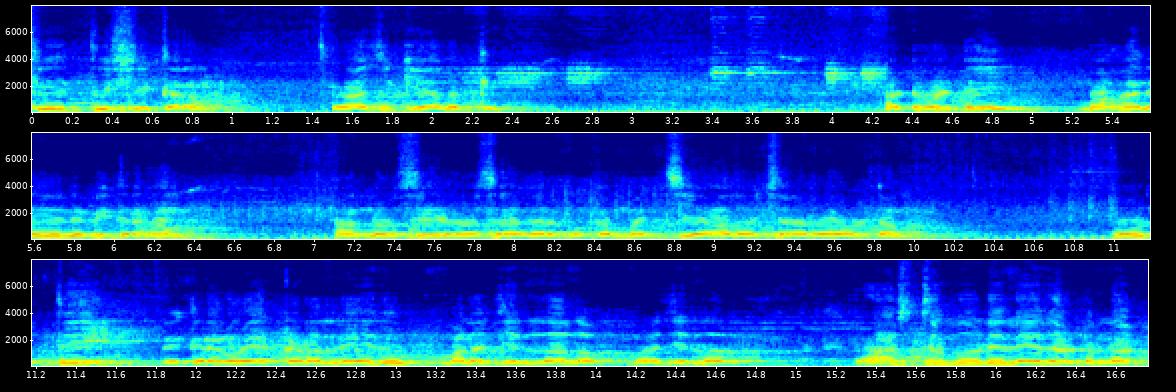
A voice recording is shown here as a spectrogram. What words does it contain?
కీర్తి శిఖరం రాజకీయాలకి. అటువంటి మహనీయుని విగ్రహం అన్నం శ్రీనివాసరావు గారికి ఒక మంచి ఆలోచన రావటం పూర్తి విగ్రహం ఎక్కడ లేదు మన జిల్లాలో మన జిల్లా రాష్ట్రంలోనే లేదంటున్నారు.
